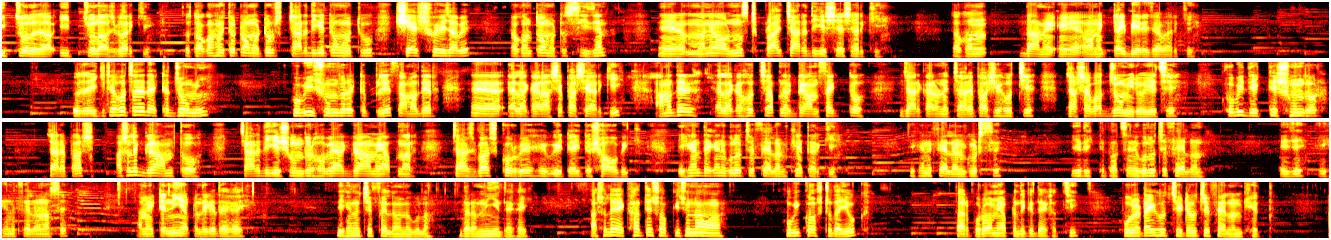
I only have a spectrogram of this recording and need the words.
ঈদ চলে যাবে ঈদ চলে আসবে আর কি। তো তখন হয়তো টমেটোর চারিদিকে টমেটো শেষ হয়ে যাবে, তখন টমেটোর সিজন মানে অলমোস্ট প্রায় চারিদিকে শেষ আর কি। তখন দামে অনেকটাই বেড়ে যাবে আর কি। তো এইটা হচ্ছে একটা জমি খুবই সুন্দর একটা প্লেস আমাদের এলাকার আশেপাশে আর কি। আমাদের এলাকা হচ্ছে আপনার গ্রাম সাইড তো, যার কারণে চারপাশে হচ্ছে চাষাবাদ জমি রয়েছে। খুবই দেখতে সুন্দর চারপাশ। আসলে গ্রাম তো, চারিদিকে সুন্দর হবে আর গ্রামে আপনার চাষবাস করবে, এটাই তো স্বাভাবিক। এখান থেকে এগুলো হচ্ছে ফেলন ক্ষেত আর কি। এখানে ফেলন করছে এই দেখতে পাচ্ছেন, এগুলো হচ্ছে ফেলন। এই যে এখানে ফেলন আছে। আমি একটা নিয়ে আপনাদেরকে দেখাই। এখানে হচ্ছে ফেলন ওগুলো। দ্বারা নিয়ে দেখাই। আসলে এক হাতে সব কিছু নেওয়া খুবই কষ্টদায়ক। তারপরেও আমি আপনাদেরকে দেখাচ্ছি। পুরাটাই হচ্ছে, এটা হচ্ছে ফেলন ক্ষেত।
